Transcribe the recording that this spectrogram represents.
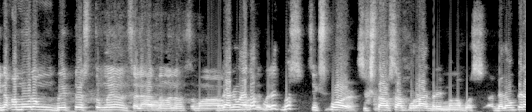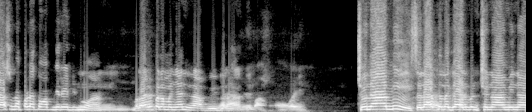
pinakamurang brief test to ngayon sa lahat ng ano, sa mga... Magkano nga ito? Ulit boss? 6.4. 6,400 mga boss. Dalawang piraso na pala itong upgraded mo ha. Mm, marami pa naman yan, na-upgrade na Marami natin. pa. Okay. Tsunami! Sa lahat na naghahanap ng Tsunami na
